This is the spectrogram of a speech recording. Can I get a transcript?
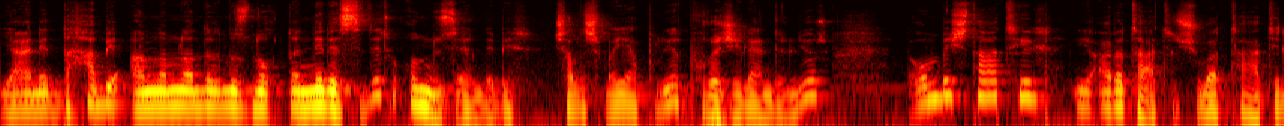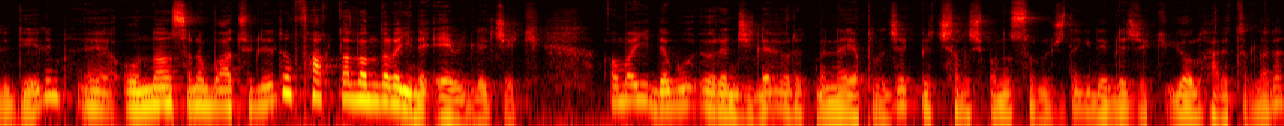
Yani daha bir anlamlandırdığımız nokta neresidir? Onun üzerinde bir çalışma yapılıyor, projelendiriliyor. 15 tatil, ara tatil, Şubat tatili diyelim. E, ondan sonra bu atölyelerin farklı alanlara yine evrilecek. Ama yine bu öğrenciyle öğretmenle yapılacak bir çalışmanın sonucunda gidebilecek yol haritaları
